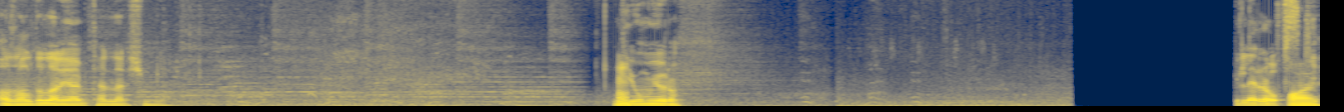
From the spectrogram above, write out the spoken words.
Azaldılar ya biterler şimdi. Hı. diye umuyorum. Glerovski. Ay.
